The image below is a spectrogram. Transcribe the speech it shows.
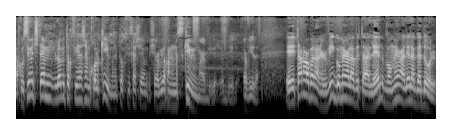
אנחנו עושים את שתיהם לא מתוך תפיסה שהם חולקים, אלא מתוך תפיסה שרבי יוחנן מסכים עם רבי יהודה. תנו רבנן, רביעי גומר עליו את ההלל ואומר הלל הגדול.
